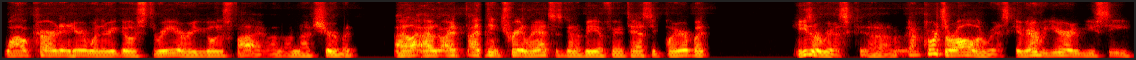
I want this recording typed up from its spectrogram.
wild card in here, whether he goes three or he goes five. I'm, not sure, but I, I, I think Trey Lance is going to be a fantastic player, but he's a risk. Of course, they're all a risk. If every year you see,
